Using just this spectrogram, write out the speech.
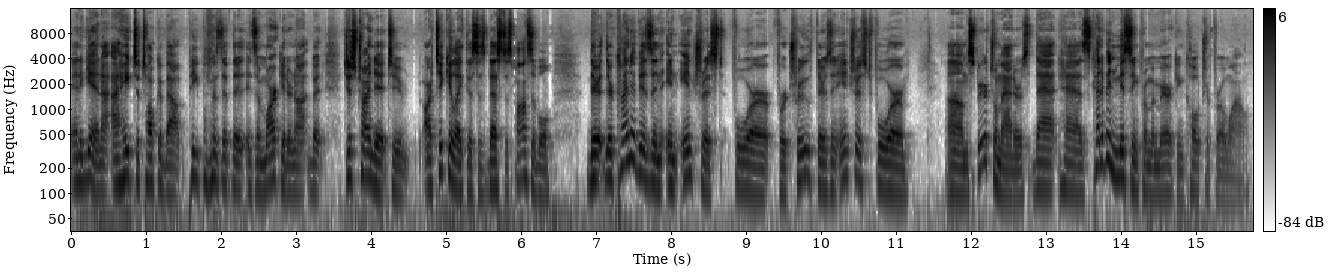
and again I, I, hate to talk about people as if it's a market or not but just trying to, to articulate this as best as possible there, there kind of is an, an interest for for truth. There's an interest for um, spiritual matters that has kind of been missing from American culture for a while,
